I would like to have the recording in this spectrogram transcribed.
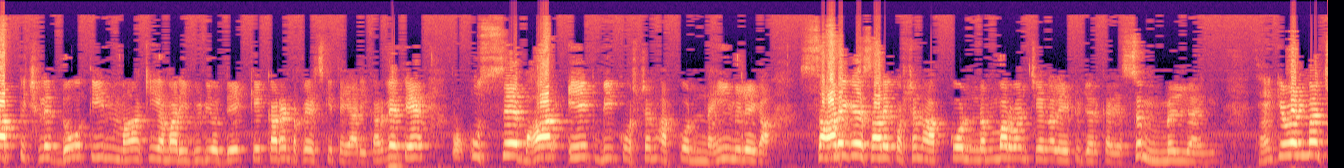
आप पिछले दो तीन माह की हमारी वीडियो देख के करंट अफेयर्स की तैयारी कर लेते हैं तो उससे बाहर एक भी क्वेश्चन आपको नहीं मिलेगा। सारे के सारे क्वेश्चन आपको number one channel A to Z career से मिल जाएँगे। थैंक यू वेरी मच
